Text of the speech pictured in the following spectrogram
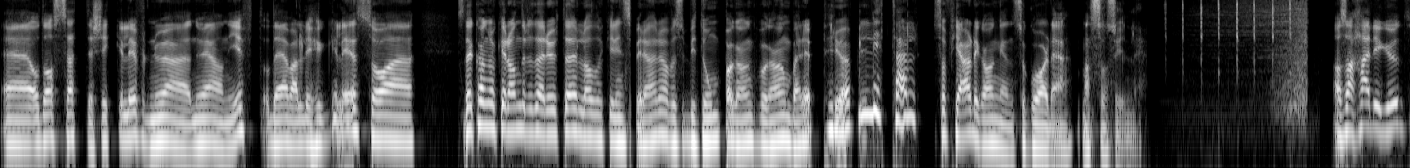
Eh, og da setter skikkelig, for nå er, er han gift, og det er veldig hyggelig. Så, eh, så det kan dere andre der ute, la dere inspirere av. Hvis du blir dumpa gang på gang, bare prøv litt til, så fjerde gangen så går det mest sannsynlig. Altså, herregud,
